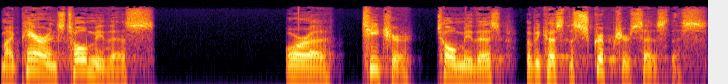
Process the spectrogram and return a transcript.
my parents told me this, or a teacher told me this, but because the scripture says this.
